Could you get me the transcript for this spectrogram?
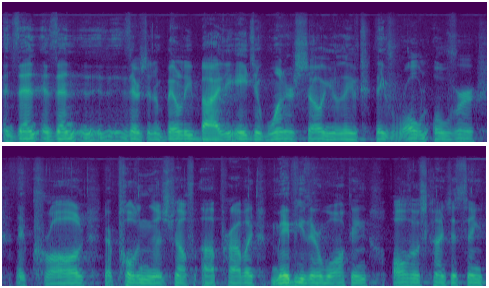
and then, and then there's an ability by the age of one or so, you know, they've, they've rolled over, they've crawled, they're pulling themselves up probably, maybe they're walking, all those kinds of things.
